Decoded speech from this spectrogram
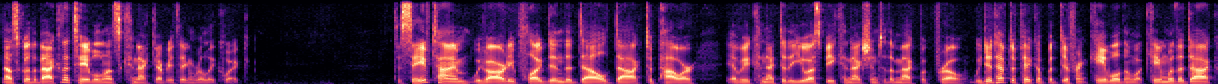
Now let's go to the back of the table and let's connect everything really quick. To save time, we've already plugged in the Dell dock to power and we connected the USB connection to the MacBook Pro. We did have to pick up a different cable than what came with the dock,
